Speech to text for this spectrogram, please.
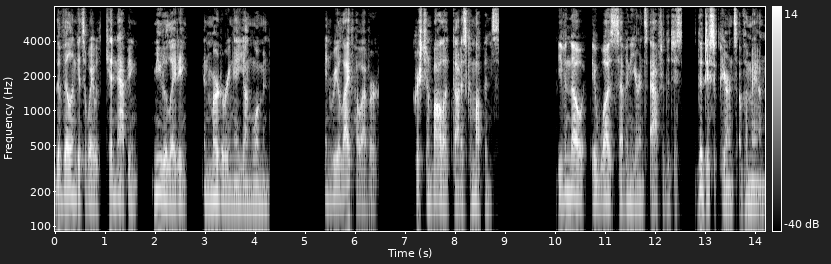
the villain gets away with kidnapping, mutilating, and murdering a young woman. In real life, however, Krystian Bala got his comeuppance, even though it was seven years after the, dis- the disappearance of the man.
